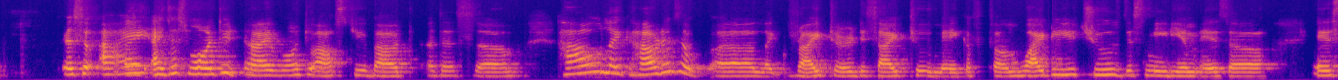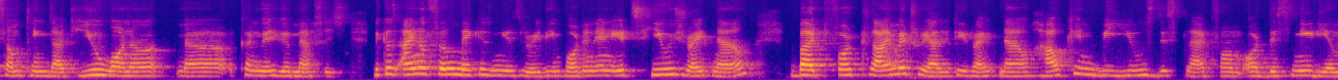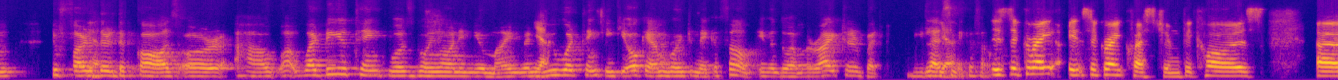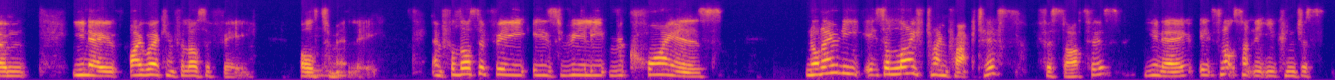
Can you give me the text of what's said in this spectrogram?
Uh, so i i just wanted i want to ask you about this um, how like how does a uh, like writer decide to make a film? Why do you choose this medium as a is something that you want to uh, convey your message? Because i know filmmaking is really important and it's huge right now but for climate reality right now how can we use this platform or this medium to further yeah. the cause or how what do you think was going on in your mind when yeah. you were thinking okay i'm going to make a film even though i'm a writer but let's yeah. make a film it's a great it's a great question because um, you know i work in philosophy ultimately mm-hmm. and philosophy is really requires not only it's a lifetime practice for starters you know it's not something you can just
